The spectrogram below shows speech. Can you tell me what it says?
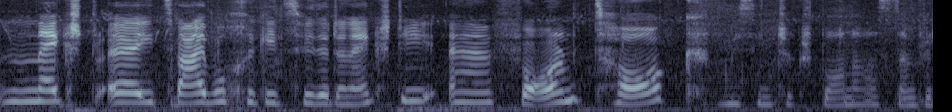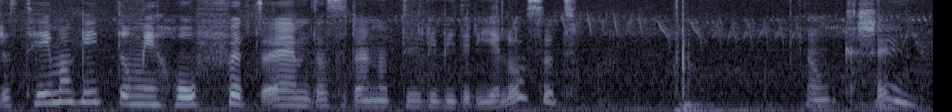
nächst, äh, in zwei Wochen gibt es wieder den nächsten äh, Farm-Tag. Wir sind schon gespannt, was es dann für das Thema gibt und wir hoffen, ähm, dass ihr dann natürlich wieder É um.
